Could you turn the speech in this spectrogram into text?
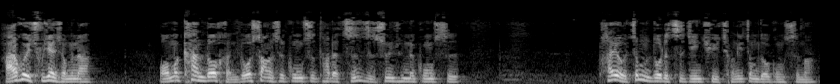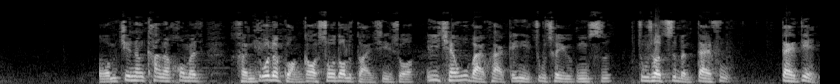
还会出现什么呢？我们看到很多上市公司，它的子子孙孙的公司，它有这么多的资金去成立这么多公司吗？我们经常看到后面很多的广告，收到了短信说一千五百块给你注册一个公司，注册资本代付、代垫，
